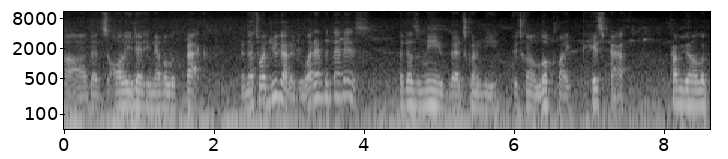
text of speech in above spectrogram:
uh, that's all he did. He never looked back, and that's what you got to do, whatever that is. That doesn't mean that it's going to be, it's going to look like his path. Probably going to look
